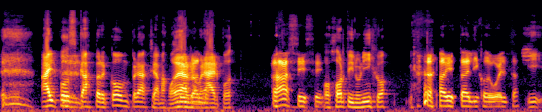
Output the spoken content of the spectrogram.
AirPods Casper compra, que sea más moderno con. AirPods. Ah, sí, sí. O Hort tiene un hijo. Ahí está el hijo de vuelta. Y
